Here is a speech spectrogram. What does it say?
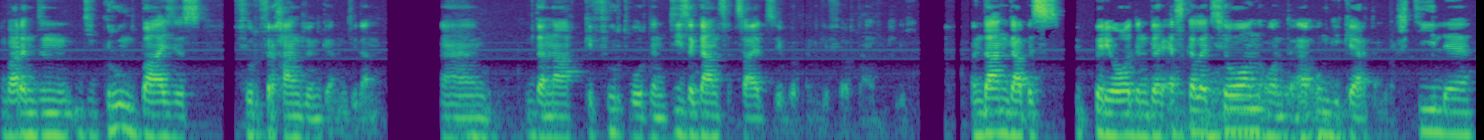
waren dann die Grundbasis für Verhandlungen, die dann äh, danach geführt wurden. Diese ganze Zeit sie wurden geführt eigentlich. Und dann gab es Perioden der Eskalation und äh, umgekehrt Stille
